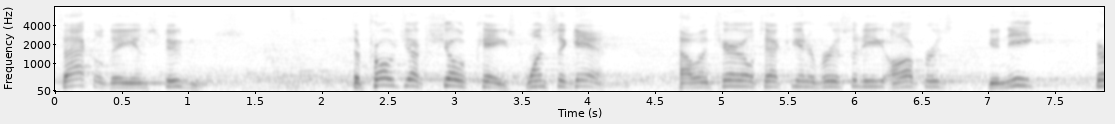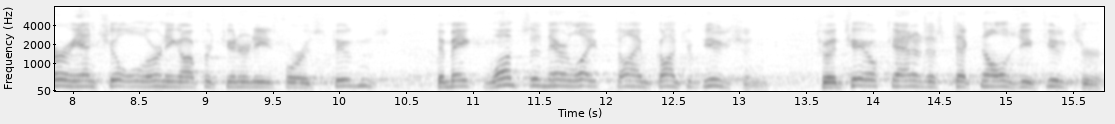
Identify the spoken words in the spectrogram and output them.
faculty and students. The project showcased once again how Ontario Tech University offers unique experiential learning opportunities for its students to make once-in-their-lifetime contribution to Ontario Canada's technology future.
